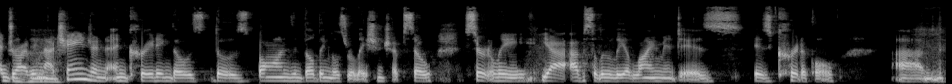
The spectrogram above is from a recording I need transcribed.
and driving mm-hmm. that change and and creating those those bonds and building those relationships. So certainly, yeah, absolutely, alignment is is critical. Um,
